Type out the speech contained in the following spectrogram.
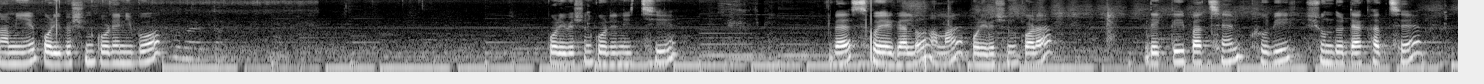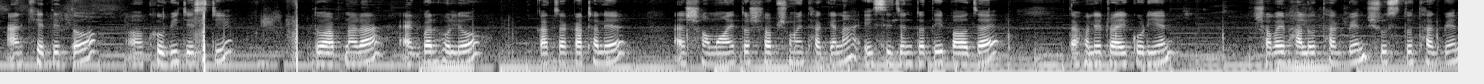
নামিয়ে পরিবেশন করে নিব। পরিবেশন করে নিচ্ছি। ব্যাস, হয়ে গেল আমার পরিবেশন করা। দেখতেই পাচ্ছেন, খুবই সুন্দর দেখাচ্ছে। আর খেতে তো খুবই টেস্টি। তো আপনারা একবার হলেও কাঁচা কাঁঠালের সময় তো সব সময় থাকে না, এই সিজনটাতেই পাওয়া যায়। তাহলে ট্রাই করিয়েন। সবাই ভালো থাকবেন, সুস্থ থাকবেন,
